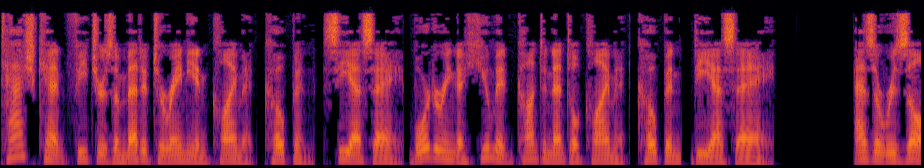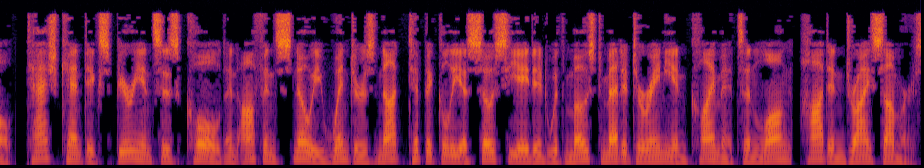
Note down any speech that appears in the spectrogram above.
Tashkent features a Mediterranean climate Köppen, CSA bordering a humid continental climate Köppen, DSA. As a result, Tashkent experiences cold and often snowy winters not typically associated with most Mediterranean climates and long, hot and dry summers.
